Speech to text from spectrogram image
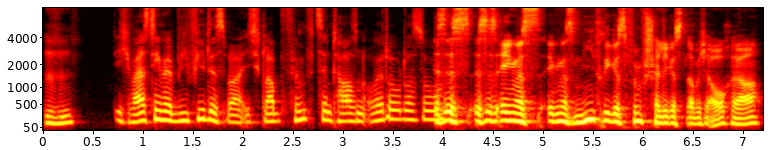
Mhm. Ich weiß nicht mehr, wie viel das war. Ich glaube 15.000 Euro oder so. Es ist, es ist irgendwas, irgendwas Niedriges, Fünfstelliges, glaube ich auch, ja.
